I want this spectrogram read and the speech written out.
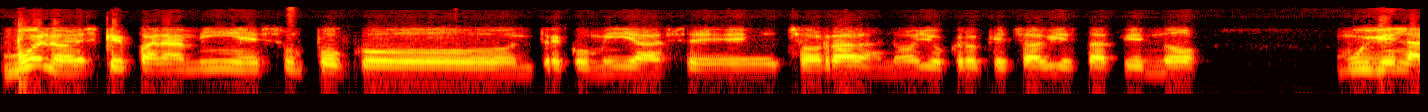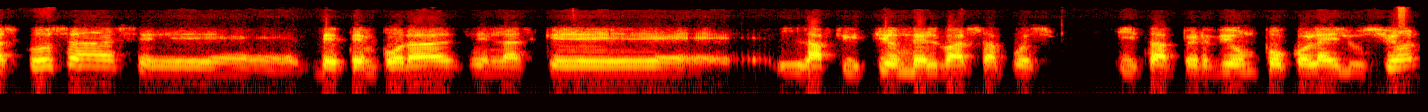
Bueno, es que para mí es un poco, entre comillas, eh, chorrada, ¿no? Yo creo que Xavi está haciendo muy bien las cosas, eh, de temporadas en las que la afición del Barça, pues quizá perdió un poco la ilusión,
